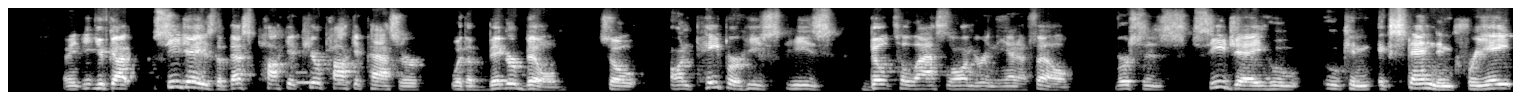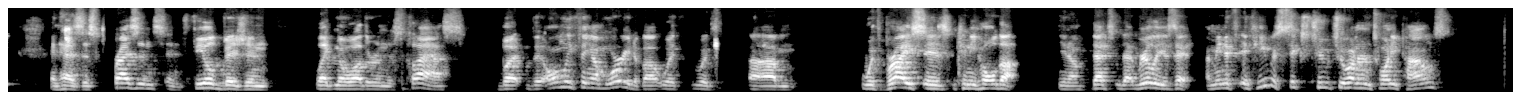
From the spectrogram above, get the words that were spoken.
I mean, you've got CJ is the best pocket, pure pocket passer with a bigger build. So on paper, he's he's built to last longer in the NFL versus CJ, who who can extend and create and has this presence and field vision like no other in this class. But the only thing I'm worried about with with um, with Bryce is can he hold up? You know, that's that really is it. I mean, if, if he was 6'2, 220 pounds,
